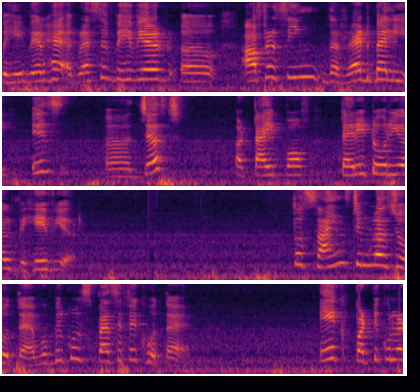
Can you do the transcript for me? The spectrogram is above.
बिहेवियर है aggressive behaviour after seeing the red belly is just a type of territorial behaviour तो साइंस स्टिमुलस जो होता है, वो बिल्कुल स्पेसिफिक होता है। एक particular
